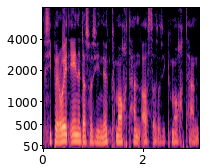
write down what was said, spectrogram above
sie bereuen eher das, was sie nicht gemacht haben, als das, was sie gemacht haben.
